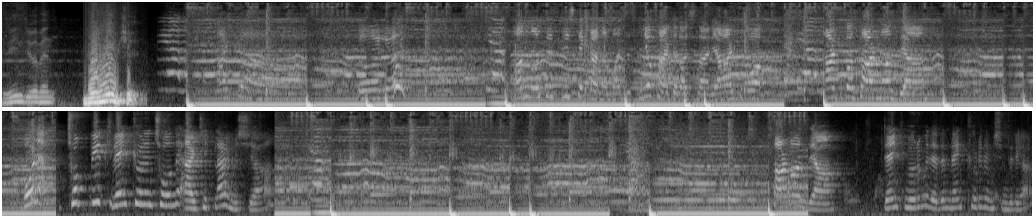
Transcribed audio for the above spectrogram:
Green diyor ben görmüyorum ki. Yok arkadaşlar ya artık o artık o sarmaz ya. Bu arada çok büyük renk körünün çoğunluğu erkeklermiş ya. Sarmaz ya. Renk mörü mü dedim? Renk körü demişimdir ya.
